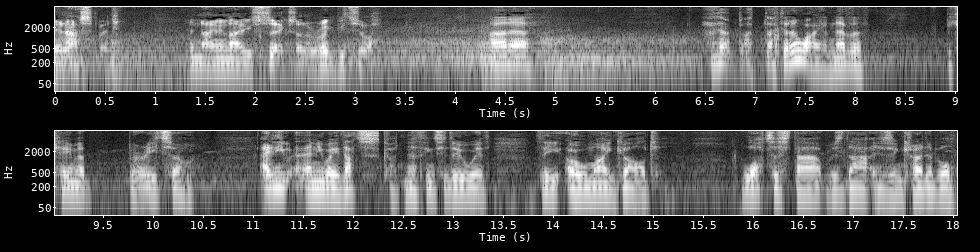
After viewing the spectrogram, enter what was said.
in Aspen, in 1996 on a rugby tour. And uh, I, I, I don't know why I never became a burrito. Any, anyway, that's got nothing to do with the oh my god, what a start was that is incredible.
